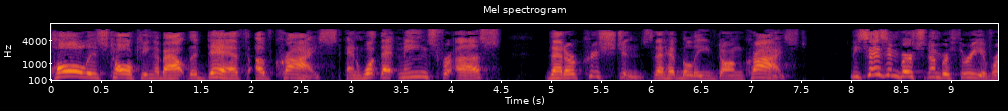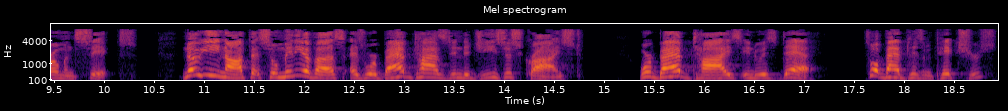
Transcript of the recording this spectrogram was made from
Paul is talking about the death of Christ and what that means for us that are Christians that have believed on Christ. And he says in verse number three of Romans 6, Know ye not that so many of us as were baptized into Jesus Christ were baptized into his death? That's what baptism pictures.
